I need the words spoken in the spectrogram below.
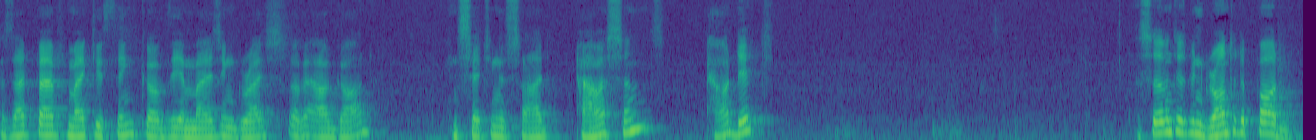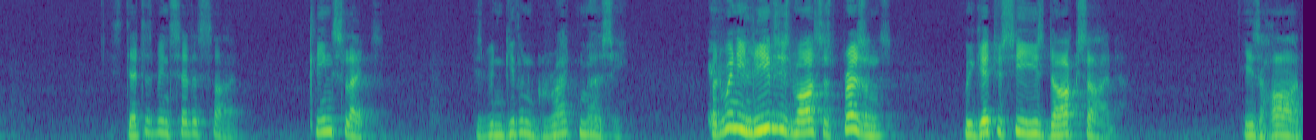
Does that perhaps make you think of the amazing grace of our God in setting aside our sins, our debts? The servant has been granted a pardon. His debt has been set aside. Clean slate. He's been given great mercy. But when he leaves his master's presence, we get to see his dark side. He's hard,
